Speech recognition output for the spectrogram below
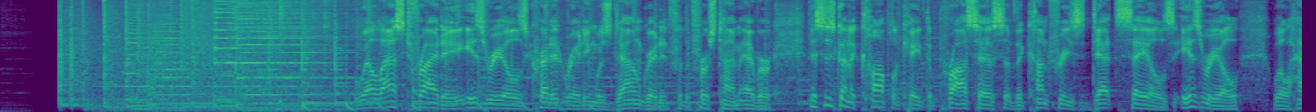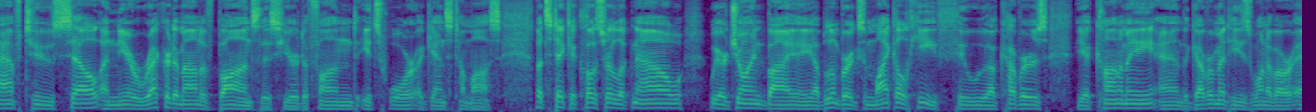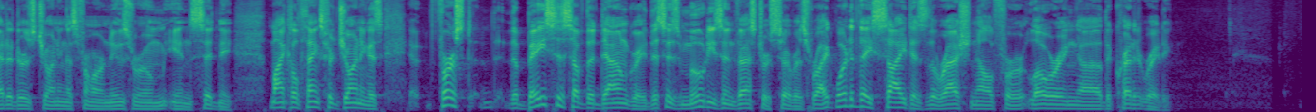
Well, last Friday, Israel's credit rating was downgraded for the first time ever. This is going to complicate the process of the country's debt sales. Israel will have to sell a near record amount of bonds this year to fund its war against Hamas. Let's take a closer look now. We are joined by uh, Bloomberg's Michael Heath, who uh, covers the economy and the government. He's one of our editors joining us from our newsroom in Sydney. Michael, thanks for joining us. First, the basis of the downgrade. This is Moody's investment Investor Service, right? What did they cite as the rationale for lowering uh, the credit rating?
